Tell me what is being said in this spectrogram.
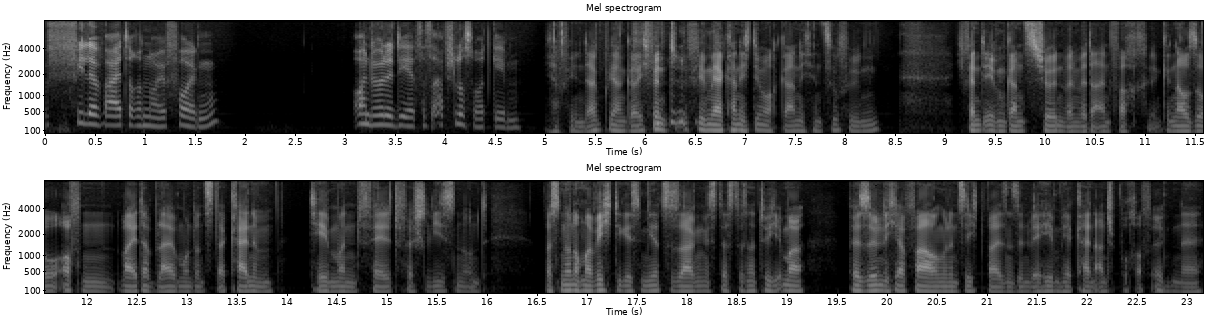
viele weitere neue Folgen und würde dir jetzt das Abschlusswort geben. Ja, vielen Dank, Bianca. Ich finde, viel mehr kann ich dem auch gar nicht hinzufügen. Ich fände eben ganz schön, wenn wir da einfach genauso offen weiterbleiben und uns da keinem Themenfeld verschließen. Und was nur nochmal wichtig ist, mir zu sagen, ist, dass das natürlich immer persönliche Erfahrungen und Sichtweisen sind. Wir heben hier keinen Anspruch auf irgendeine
